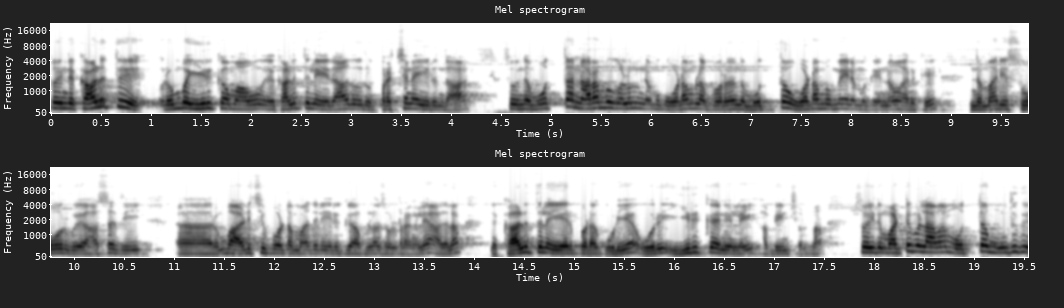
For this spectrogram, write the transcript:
ஸோ இந்த கழுத்து ரொம்ப இறுக்கமாகவும் இந்த கழுத்தில் ஏதாவது ஒரு பிரச்சனை இருந்தால் ஸோ இந்த மொத்த நரம்புகளும் நமக்கு உடம்புல போகிறது இந்த மொத்த உடம்புமே நமக்கு என்னவா இருக்குது இந்த மாதிரி சோர்வு அசதி ரொம்ப அடித்து போட்ட மாதிரி இருக்குது அப்படிலாம் சொல்கிறாங்களே அதெல்லாம் இந்த கழுத்தில் ஏற்படக்கூடிய ஒரு இறுக்க நிலை அப்படின்னு சொல்லலாம். ஸோ இது மட்டும் இல்லாமல் மொத்த முதுகு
